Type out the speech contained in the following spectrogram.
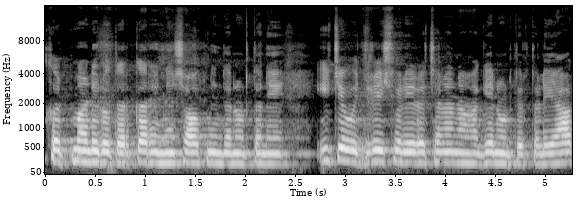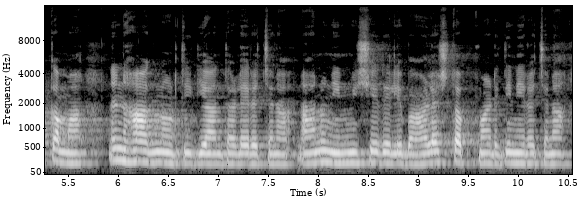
ಕಟ್ ಮಾಡಿರೋ ತರಕಾರಿನ ಶಾಕ್ನಿಂದ ನೋಡ್ತಾನೆ. ಈಚೆ ವಜ್ರೇಶ್ವರಿ ರಚನಾನ ಹಾಗೆ ನೋಡ್ತಿರ್ತಾಳೆ. ಯಾಕಮ್ಮ? ನನ್ನ ಹಾಗೆ ನೋಡ್ತಿದ್ಯಾ? ಅಂತಾಳೆ ರಚನಾ. ನಾನು ನಿನ್ನ ವಿಷಯದಲ್ಲಿ ಬಹಳಷ್ಟು ತಪ್ಪು ಮಾಡಿದ್ದೀನಿ ರಚನಾ.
